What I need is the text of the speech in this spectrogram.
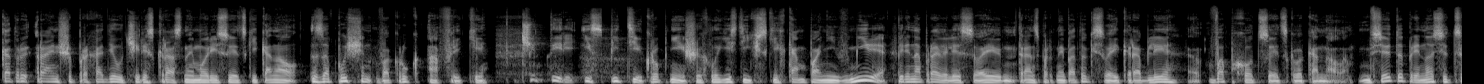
который раньше проходил через Красное море и Суэцкий канал, запущен вокруг Африки. Четыре из пяти крупнейших логистических компаний в мире перенаправили свои транспортные потоки, свои корабли э, в обход Суэцкого канала. Все это приносит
